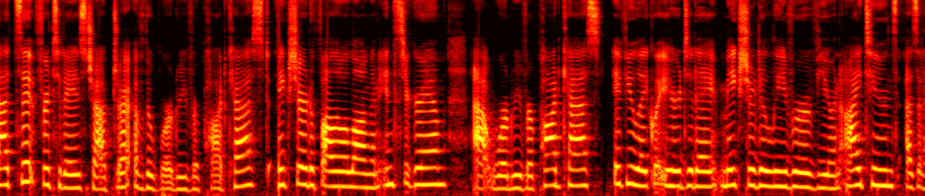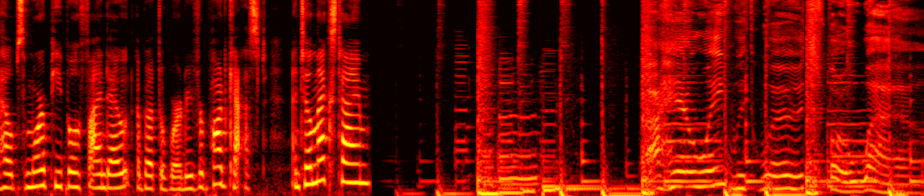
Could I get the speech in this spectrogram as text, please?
That's it for today's chapter of the Word Weaver podcast. Make sure to follow along on Instagram at Word Weaver Podcast. If you like what you heard today, make sure to leave a review in iTunes as it helps more people find out about the Word Weaver podcast. Until next time. I had with words for a while.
